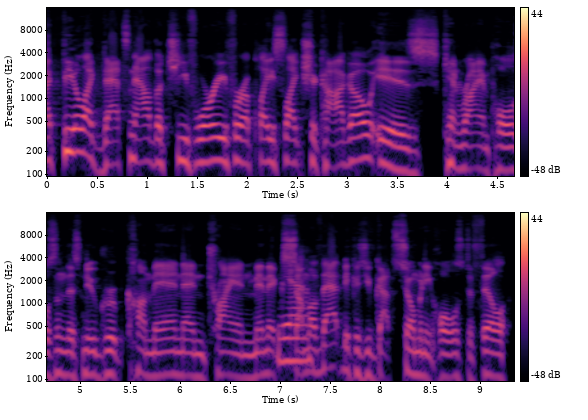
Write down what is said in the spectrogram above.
I feel like that's now the chief worry for a place like Chicago is can Ryan Poles and this new group come in and try and mimic Yeah. some of that because you've got so many holes to fill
